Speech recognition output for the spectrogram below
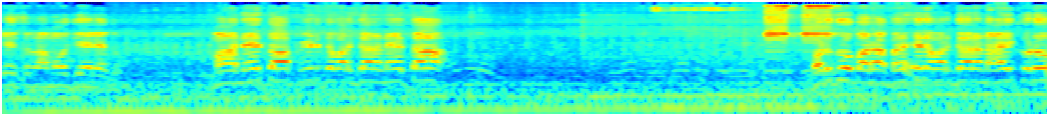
కేసులు నమోదు చేయలేదు. మా నేత పీడిత వర్గాల నేత బడుగు బలహీన వర్గాల నాయకుడు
